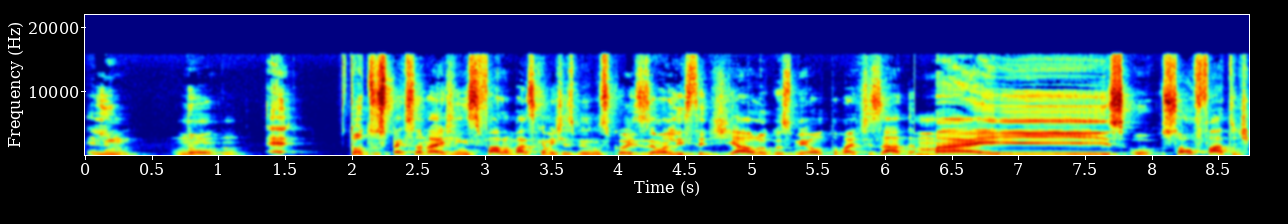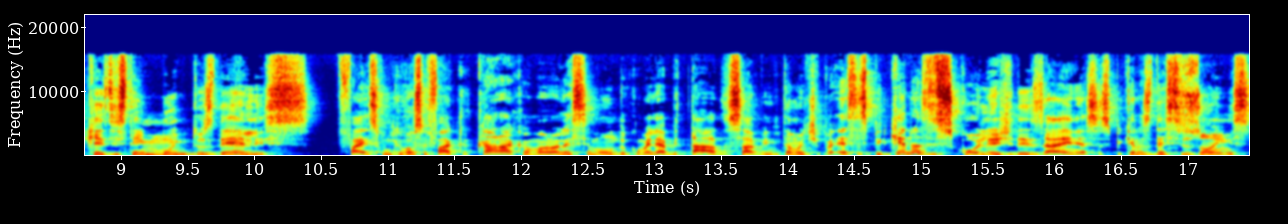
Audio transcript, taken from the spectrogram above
Ele não. É, Todos os personagens falam basicamente as mesmas coisas, é uma lista de diálogos meio automatizada. Mas o, só o fato de que existem muitos deles faz com que você fale, caraca, mano, olha esse mundo, como ele é habitado, sabe? Então, tipo, essas pequenas escolhas de design, essas pequenas decisões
